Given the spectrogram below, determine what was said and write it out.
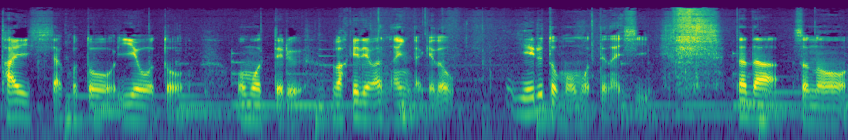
大したことを言おうと思ってるわけではないんだけど言えるとも思ってないしただその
